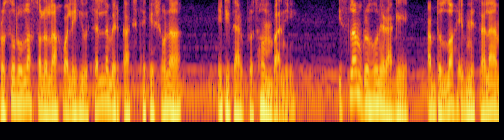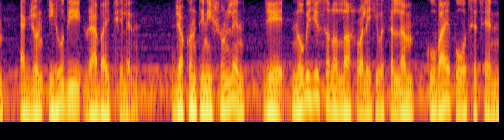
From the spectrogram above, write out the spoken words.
রসুল্লাহ সাল্লাহ আলহি ওসাল্লামের কাছ থেকে শোনা, এটি তার প্রথম বাণী। ইসলাম গ্রহণের আগে আবদুল্লাহ ইবনে সালাম একজন ইহুদি রাবাই ছিলেন। যখন তিনি শুনলেন যে নবীজি সাল্লাহ আলহি ওসাল্লাম কুবায় পৌঁছেছেন,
